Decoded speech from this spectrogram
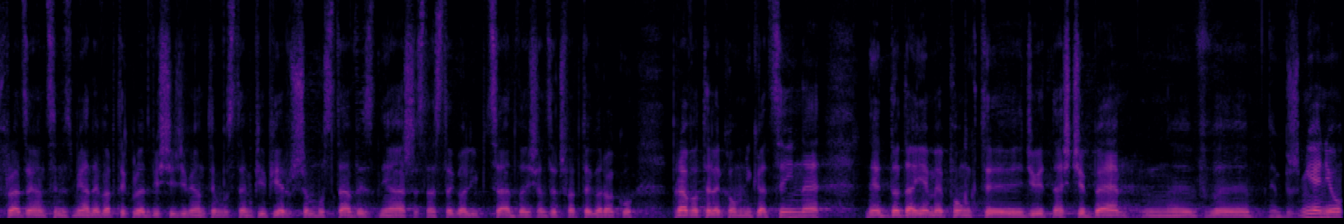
wprowadzającym zmianę w artykule 209 w ustępie 1 ustawy z dnia 16 lipca 2004 roku Prawo telekomunikacyjne. E, Dodajemy punkt e, 19b m, w brzmieniu.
